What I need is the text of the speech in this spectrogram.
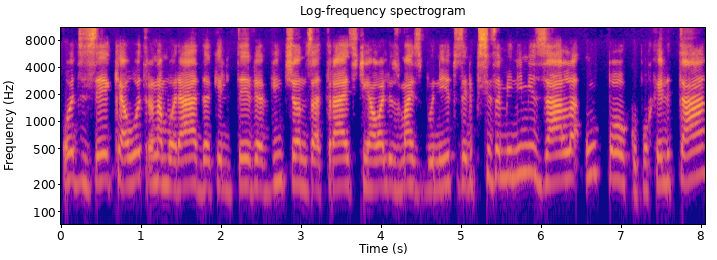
ou dizer que a outra namorada que ele teve há 20 anos atrás tinha olhos mais bonitos, ele precisa minimizá-la um pouco, porque ele está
